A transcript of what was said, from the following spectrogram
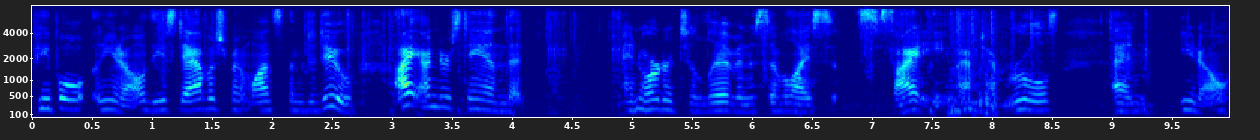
people, you know, the establishment wants them to do. I understand that in order to live in a civilized society, you have to have rules and, you know,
